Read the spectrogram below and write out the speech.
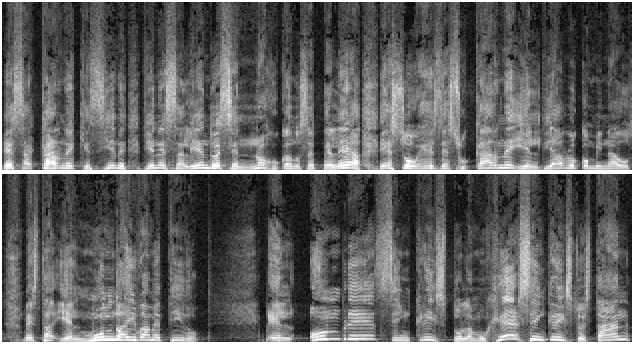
Esa carne que viene, viene saliendo, ese enojo cuando se pelea, eso es de su carne y el diablo combinados. Está, y el mundo ahí va metido. El hombre sin Cristo, la mujer sin Cristo están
